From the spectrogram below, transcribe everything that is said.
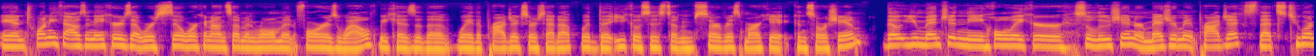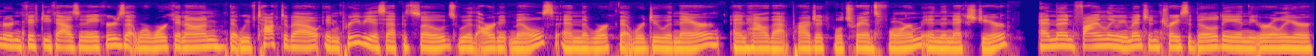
and 20,000 acres that we're still working on some enrollment for as well because of the way the projects are set up with the Ecosystem Service Market Consortium. Though you mentioned the whole acre solution or measurement projects, that's 250,000 acres that we're working on that we've talked about in previous episodes with Ardent Mills and the work that we're doing there and how that project will transform in the next year. And then finally, we mentioned traceability in the earlier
